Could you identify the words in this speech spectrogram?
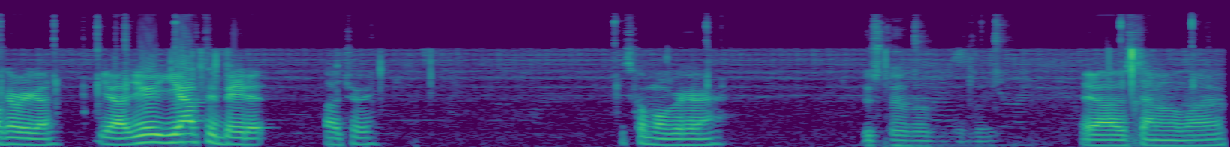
Okay, we're good. Yeah, you you have to bait it, uh, Chewy. Just come over here. Just stand on the left. Yeah, just stand on the leg.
